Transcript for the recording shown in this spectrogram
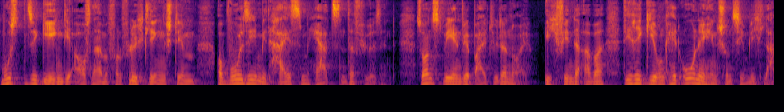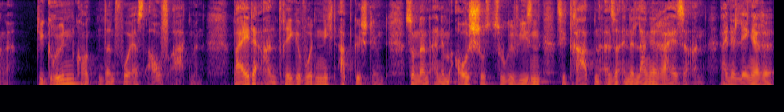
mussten sie gegen die Aufnahme von Flüchtlingen stimmen, obwohl sie mit heißem Herzen dafür sind. Sonst wählen wir bald wieder neu. Ich finde aber, die Regierung hält ohnehin schon ziemlich lange. Die Grünen konnten dann vorerst aufatmen. Beide Anträge wurden nicht abgestimmt, sondern einem Ausschuss zugewiesen. Sie traten also eine lange Reise an, eine längere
